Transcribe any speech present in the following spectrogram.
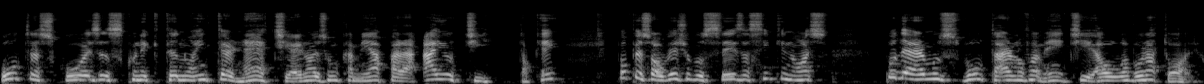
outras coisas conectando a internet. Aí nós vamos caminhar para IoT, tá ok? Bom, pessoal, vejo vocês assim que nós pudermos voltar novamente ao laboratório.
